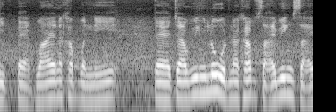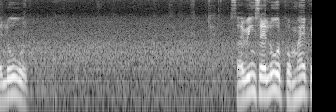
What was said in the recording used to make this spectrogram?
ติด 8 ไว้นะครับวันนี้ แต่จะวิ่งลูดนะครับ สายวิ่งสายลูด สายวิ่งสายลูดผมให้ไป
